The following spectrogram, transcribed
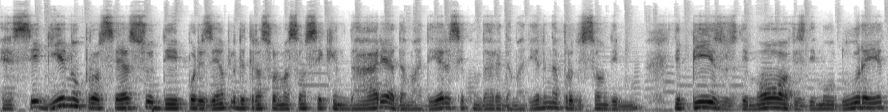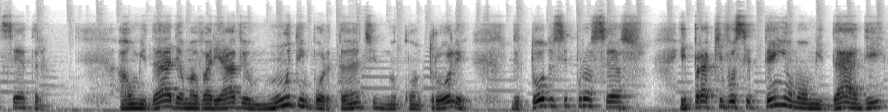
é, seguir no processo de, por exemplo, de transformação secundária da madeira, secundária da madeira, na produção de, de pisos, de móveis, de moldura e etc. A umidade é uma variável muito importante no controle de todo esse processo. E para que você tenha uma umidade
